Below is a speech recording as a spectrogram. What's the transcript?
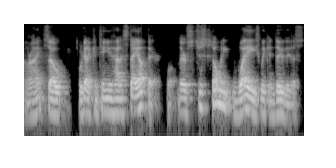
all right so we got to continue how to stay up there well there's just so many ways we can do this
